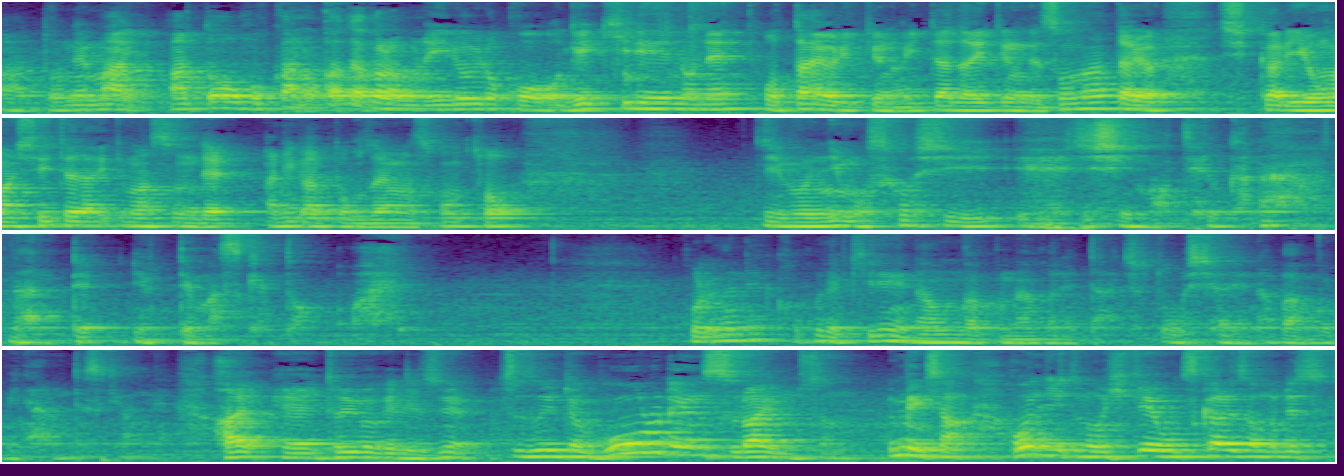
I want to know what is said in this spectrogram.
あとね、まあ、あと他の方からもね、いろいろこう、激励のね、お便りっていうのをいただいてるんで、そのあたりはしっかり読ませていただいてますんで、ありがとうございます。本当自分にも少し、えー、自信持てるかな、なんて言ってますけど。これがねここで綺麗な音楽流れたらちょっとおしゃれな番組になるんですけどね。はい、えー、というわけでですね続いてはゴールデンスライムさん。梅木さん本日の引けお疲れ様です。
